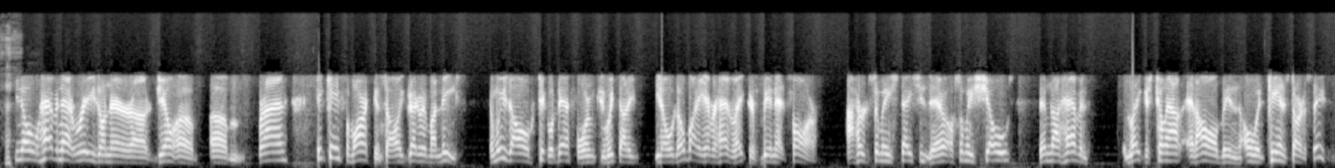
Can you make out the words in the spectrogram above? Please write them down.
you know, having that Reaves on there, uh, Jill, uh, um, Brian, he came from Arkansas. He graduated my niece. And we was all tickled death for him because we thought he, you know, nobody ever had Lakers being that far. I heard so many stations there, so many shows, them not having Lakers come out at all, being 0 and 10 start of season.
